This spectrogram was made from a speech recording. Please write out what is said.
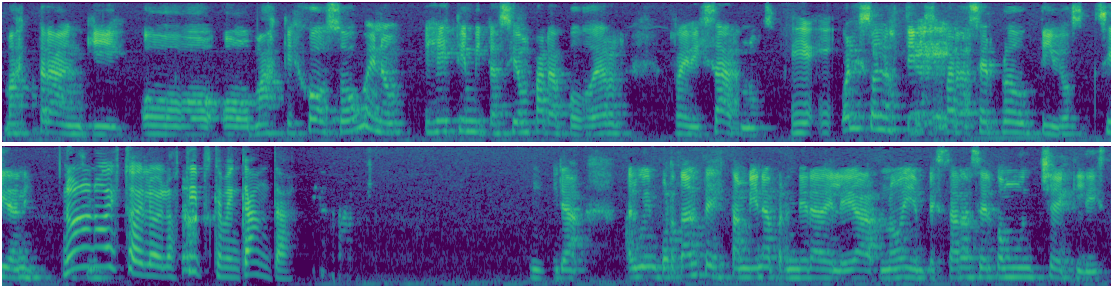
más tranqui o, más quejoso, bueno, es esta invitación para poder revisarnos. ¿Cuáles son los tips para ser productivos? Sí, Dani. No, no, no, esto de, lo de los tips que me encanta. Mira, algo importante es también aprender a delegar, ¿no? Y empezar a hacer como un checklist.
